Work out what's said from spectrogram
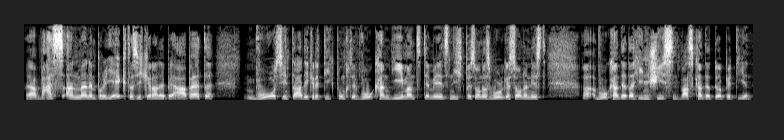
Ja, was an meinem Projekt, das ich gerade bearbeite, wo sind da die Kritikpunkte? Wo kann jemand, der mir jetzt nicht besonders wohlgesonnen ist, äh, wo kann der da hinschießen? Was kann der torpedieren?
